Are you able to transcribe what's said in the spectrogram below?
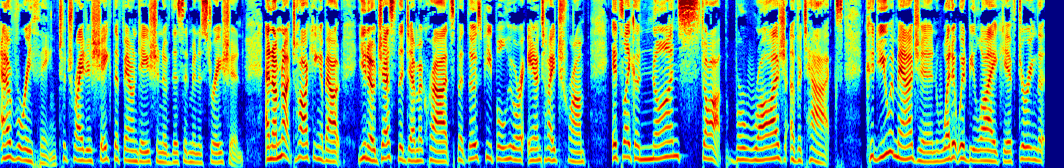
everything to try to shake the foundation of this administration. And I'm not talking about, you know, just the Democrats, but those people who are anti Trump. It's like a nonstop barrage of attacks. Could you imagine what it would be like if during the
